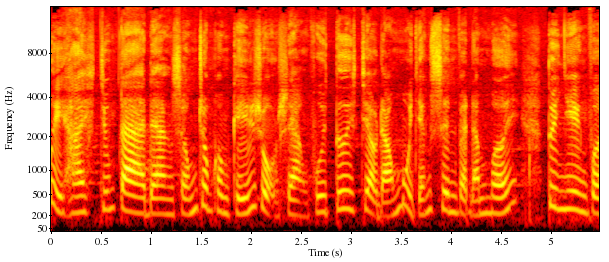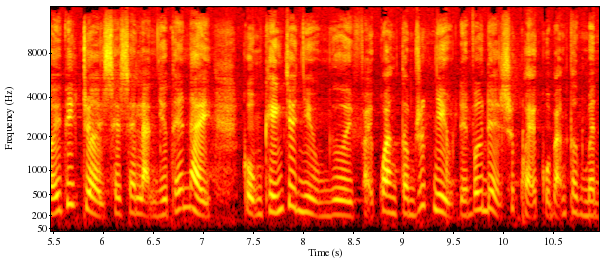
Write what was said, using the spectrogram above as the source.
12, chúng ta đang sống trong không khí rộn ràng vui tươi chào đón mùa Giáng sinh và năm mới. Tuy nhiên với tiết trời se se lạnh như thế này cũng khiến cho nhiều người phải quan tâm rất nhiều đến vấn đề sức khỏe của bản thân mình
